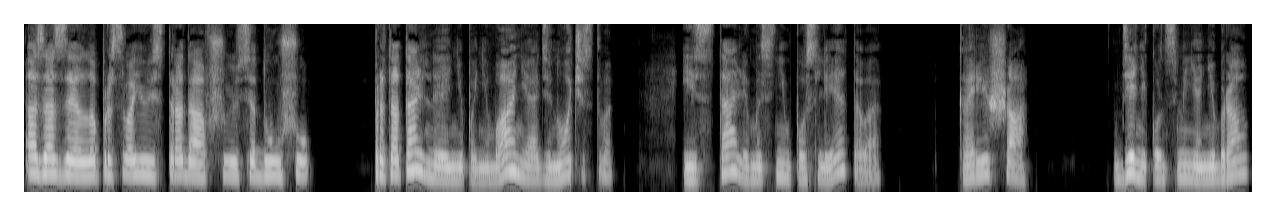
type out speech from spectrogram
Азазелла про свою истрадавшуюся душу, про тотальное непонимание, одиночество. И стали мы с ним после этого кореша. Денег он с меня не брал,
